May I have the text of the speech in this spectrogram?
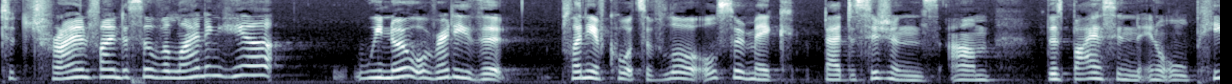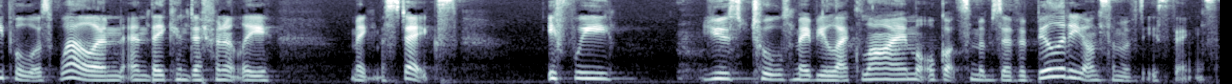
To try and find a silver lining here, we know already that plenty of courts of law also make bad decisions. Um, there's bias in, in all people as well, and, and they can definitely make mistakes. If we used tools maybe like Lime or got some observability on some of these things,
